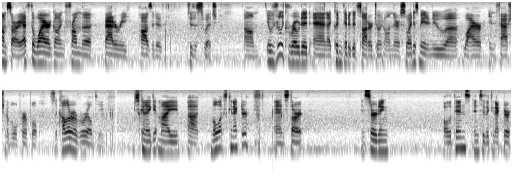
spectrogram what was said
I'm sorry, that's the wire going from the battery positive to the switch. Um, it was really corroded and I couldn't get a good solder joint on there, so I just made a new uh, wire in fashionable purple. It's the color of royalty. I'm just gonna get my uh, Molex connector and start inserting all the pins into the connector.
